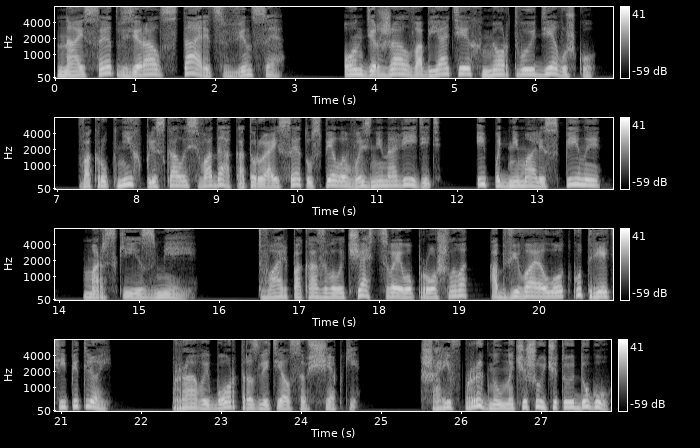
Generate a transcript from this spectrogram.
Найсет взирал старец в венце. Он держал в объятиях мертвую девушку. Вокруг них плескалась вода, которую Айсет успела возненавидеть, и поднимали спины морские змеи. Тварь показывала часть своего прошлого, обвивая лодку третьей петлей. Правый борт разлетелся в щепки. Шариф прыгнул на чешуйчатую дугу.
